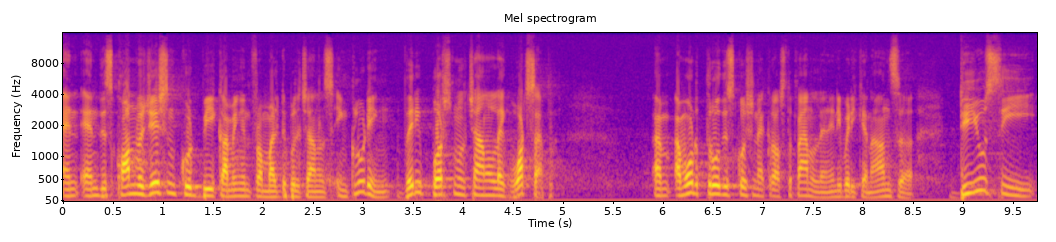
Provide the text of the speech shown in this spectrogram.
And, and this conversation could be coming in from multiple channels, including very personal channel like WhatsApp. I'm, I want to throw this question across the panel and anybody can answer. Do you see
